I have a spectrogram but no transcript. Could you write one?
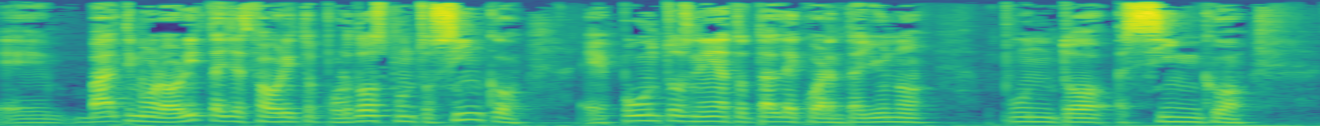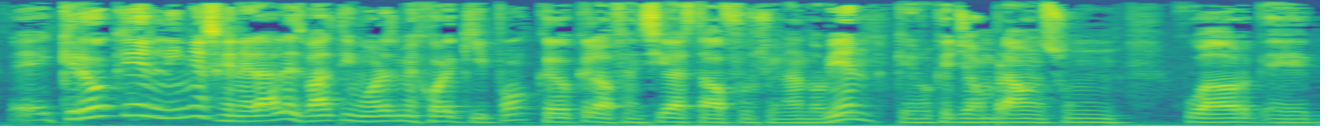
Eh, Baltimore ahorita ya es favorito por 2.5 eh, puntos, línea total de 41.5. Eh, creo que en líneas generales Baltimore es mejor equipo. Creo que la ofensiva ha estado funcionando bien. Creo que John Brown es un jugador que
